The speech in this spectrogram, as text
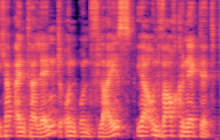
ich habe ein Talent und und Fleiß, ja und war auch connected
